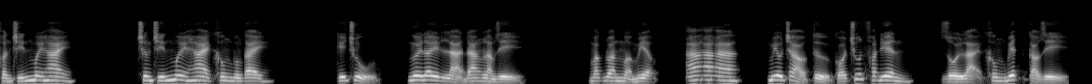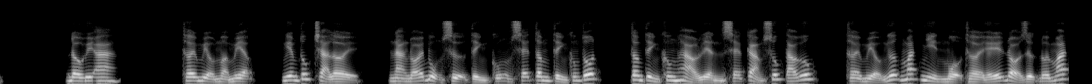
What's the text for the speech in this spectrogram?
Phần 92. Chương 92 không buông tay. Ký chủ, ngươi đây là đang làm gì? Mặc đoàn mở miệng, a a a, miêu chảo tử có chút phát điên, rồi lại không biết cào gì. Đầu đi a. Thời miểu mở miệng, Nghiêm túc trả lời, nàng đói bụng sự tình cũng sẽ tâm tình không tốt, tâm tình không hảo liền sẽ cảm xúc táo úc, thời miểu ngước mắt nhìn mộ thời hế đỏ rực đôi mắt,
